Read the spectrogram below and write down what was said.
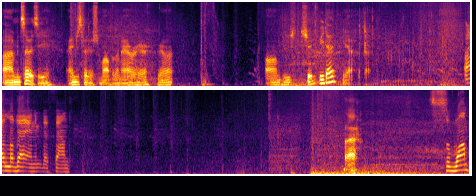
now. Um, and so is he. I can just finish him off with an arrow here. You know? Um, he should be dead? Yeah. okay. I love that anim that sound. Ah. Swamp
